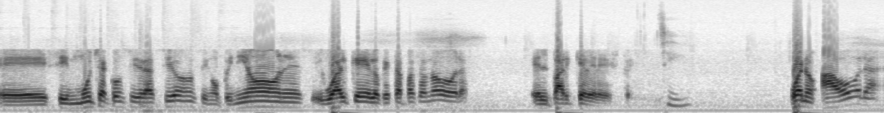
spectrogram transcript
eh, sin mucha consideración sin opiniones igual que lo que está pasando ahora el Parque del Este Sí. bueno, ahora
